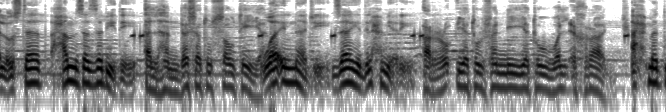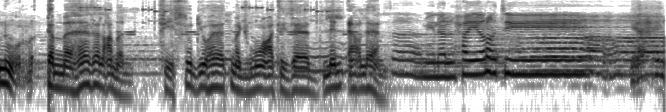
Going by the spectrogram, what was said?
الأستاذ حمزة الزبيدي. الهندسة الصوتية. وائل ناجي زايد الحميري. الرؤية الفنية والإخراج. أحمد نور. تم هذا العمل في استوديوهات مجموعة زاد للإعلام من الحيرة يحن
